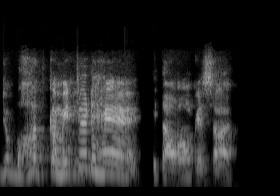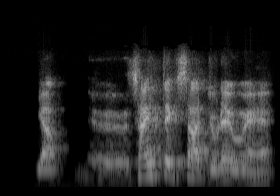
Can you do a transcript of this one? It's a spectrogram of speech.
जो बहुत कमिटेड हैं किताबों के साथ या साहित्य के साथ जुड़े हुए हैं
